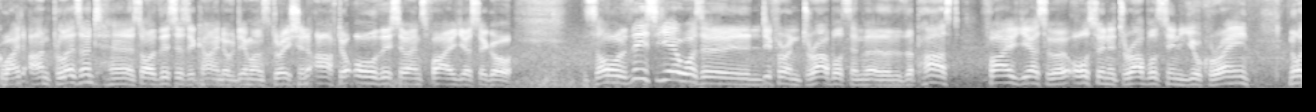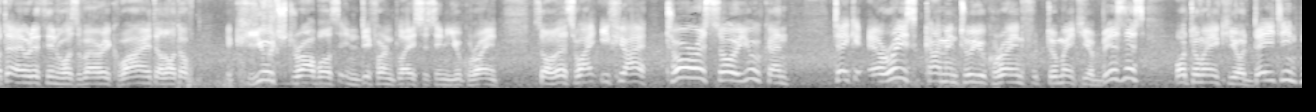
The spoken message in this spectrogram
quite unpleasant. Uh, so this is a kind of demonstration after all these events five years ago. So this year was uh, different troubles and the, the past five years were also in troubles in Ukraine. Not everything was very quiet, a lot of huge troubles in different places in Ukraine. So that's why if you are a tourist, so you can take a risk coming to Ukraine to make your business or to make your dating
